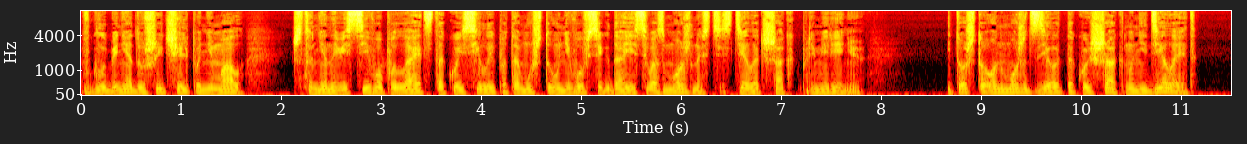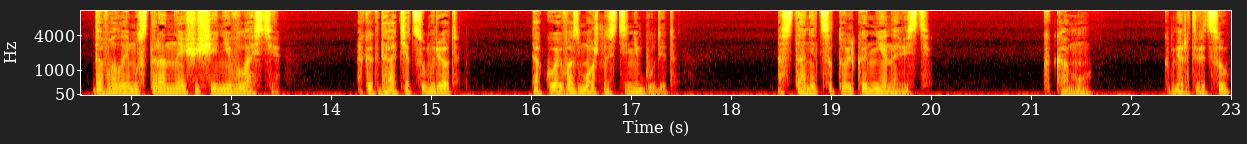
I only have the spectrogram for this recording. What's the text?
В глубине души Чель понимал, что ненависть его пылает с такой силой потому, что у него всегда есть возможность сделать шаг к примирению. И то, что он может сделать такой шаг, но не делает, давало ему странное ощущение власти. А когда отец умрет, такой возможности не будет. Останется только ненависть. К кому? К мертвецу?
